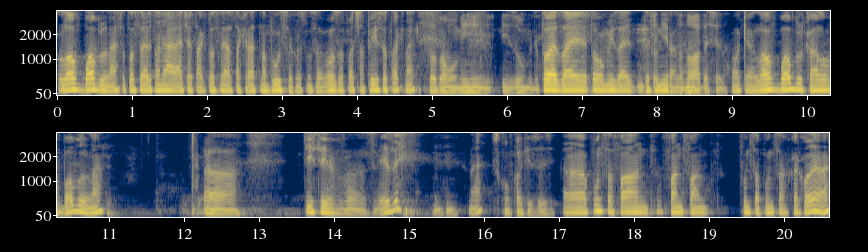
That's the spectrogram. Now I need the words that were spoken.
Love bubble, ne, se to se verjetno ne reče, tako to sem jaz takrat na busu, ko sem se vozil, pač napisal, tak ne. To bomo mi izumili. To je zdaj, to bomo mi zdaj definirali. To ne. nova beseda. Ok, love bubble, kaj love bubble, ne? Uh, ti si v zvezi, ne? S kom v kakšni zvezi? Uh, punca, fant, fant, fant, punca, punca, karkoli, ne?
